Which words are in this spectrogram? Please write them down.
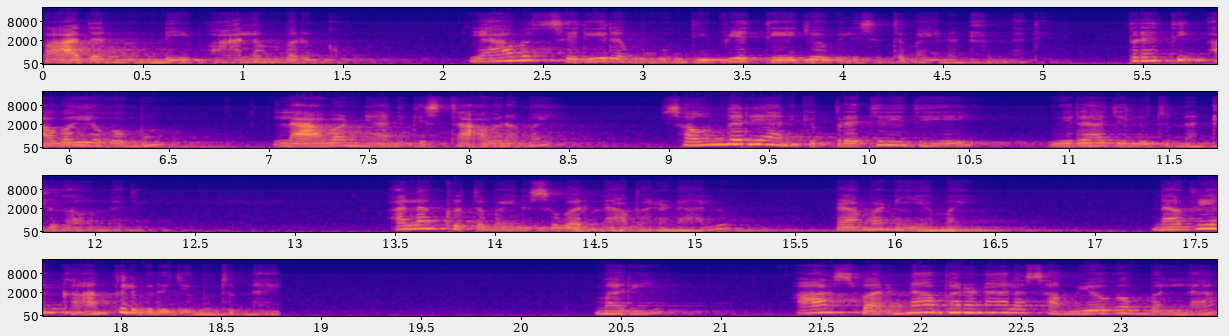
పాదం నుండి పాలం వరకు యావత్ శరీరము దివ్య తేజో విలసితమైనట్లున్నది. ప్రతి అవయవము లావణ్యానికి స్థావరమై సౌందర్యానికి ప్రతినిధి అయి విరాజిల్లుతున్నట్లుగా ఉన్నది. అలంకృతమైన సువర్ణాభరణాలు రమణీయమై నవ్య కాంతులు విరజిమ్ముతున్నాయి. మరి ఆ స్వర్ణాభరణాల సంయోగం వల్ల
